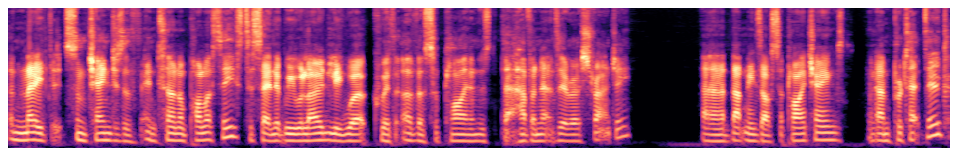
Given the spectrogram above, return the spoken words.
and made some changes of internal policies to say that we will only work with other suppliers that have a net zero strategy. Uh, that means our supply chains are protected.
